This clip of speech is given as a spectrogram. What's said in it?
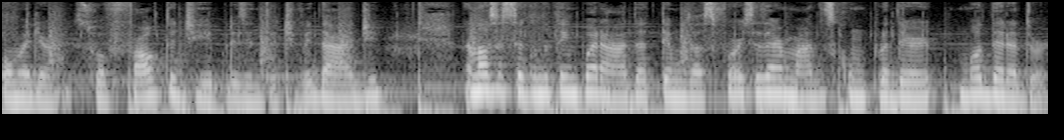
ou melhor, sua falta de representatividade, na nossa segunda temporada temos as Forças Armadas como poder moderador.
